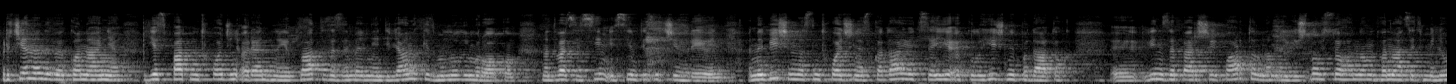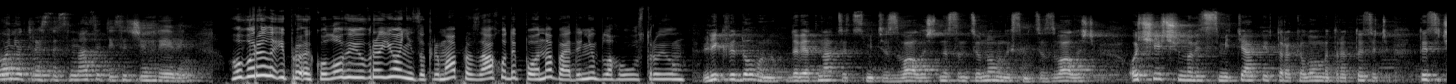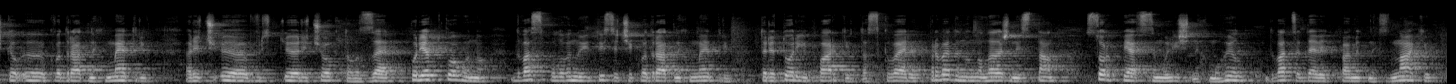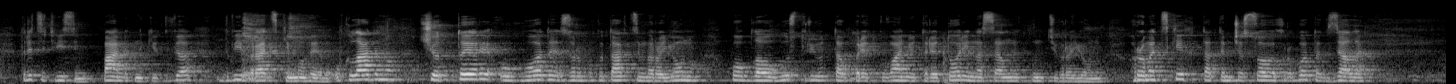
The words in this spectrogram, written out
Причина невиконання є спад надходжень орендної плати за земельні ділянки з минулим роком на 27,7 тисячі гривень. Найбільше в нас надходження складають це є екологічний податок. Е, Він за перший квартал нам надійшло всього нам 12 мільйонів 317 тисяч гривень. Говорили і про екологію в районі, зокрема про заходи по наведенню благоустрою. Ліквідовано 19 сміттєзвалищ, несанкціонованих сміттєзвалищ, очищено від сміття півтора кілометра тисяч, тисяч е, квадратних метрів річ- е, е, річок та озер. Порядковано 2,5 тисячі квадратних метрів території парків та скверів. Приведено належний стан 45 символічних могил, 29 пам'ятних знаків, 38 пам'ятників, дві, дві братські могили. Укладено 4 угоди з роботодавцями району по благоустрою та впорядкуванню територій населених пунктів району. Громадських та тимчасових роботах взяли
